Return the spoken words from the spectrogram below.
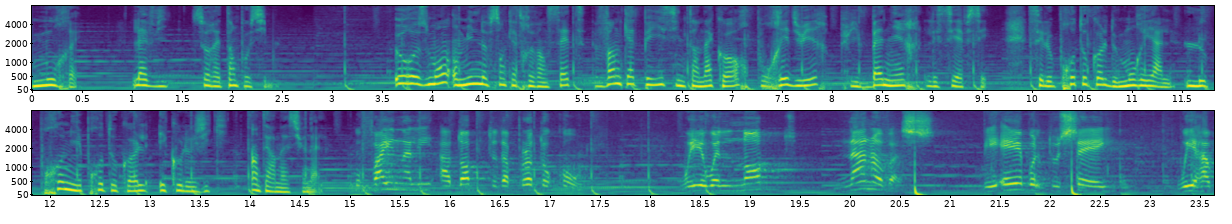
mourrait. La vie serait impossible. Heureusement, en 1987, 24 pays signent un accord pour réduire puis bannir les CFC. C'est le protocole de Montréal, le premier protocole écologique international. finally adopt the protocol, we will not, none of us, be able to say we have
